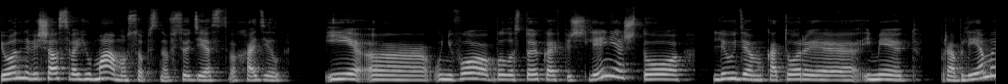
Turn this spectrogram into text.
И он навещал свою маму, собственно, все детство ходил. И э, у него было стойкое впечатление, что людям, которые имеют проблемы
